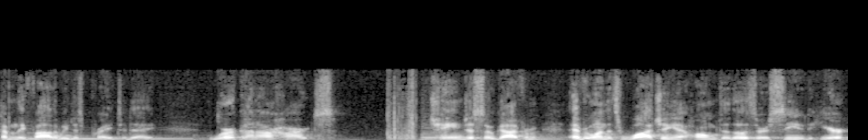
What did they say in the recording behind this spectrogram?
Heavenly Father, we just pray today. Work on our hearts. Change us, oh God, from everyone that's watching at home to those that are seated here.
